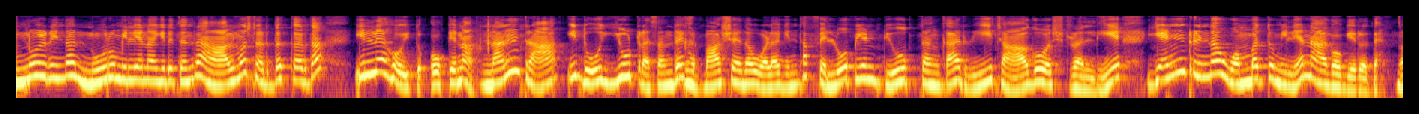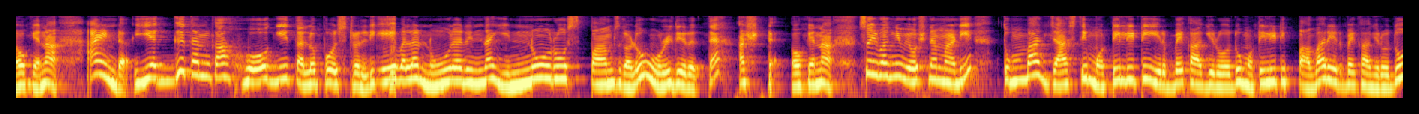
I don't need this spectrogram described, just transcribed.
ಇನ್ನೂರರಿಂದ ನೂರು ಮಿಲಿಯನ್ ಆಗಿರುತ್ತೆ ಅಂದರೆ ಆಲ್ಮೋಸ್ಟ್ ಅರ್ಧಕ್ಕರ್ಧ ಇಲ್ಲೇ ಹೋಯಿತು, ಓಕೆನಾ? ನಂತರ ಇದು ಯೂಟ್ರಸ್ ಅಂದರೆ ಗರ್ಭಾಶಯದ ಒಳಗಿಂತ ಫೆಲೋಪಿಯನ್ ಟ್ಯೂಬ್ ತನಕ ರೀಚ್ ಆಗೋ ಅಷ್ಟರಲ್ಲಿ ಎಂಟರಿಂದ ಒಂಬತ್ತು ಮಿಲಿಯನ್ ಆಗೋಗಿರುತ್ತೆ, ಓಕೆನಾ? ಆ್ಯಂಡ್ ಎಗ್ ತನಕ ಹೋಗಿ ತಲುಪೋಷ್ಟರಲ್ಲಿ ಕೇವಲ ನೂರರಿಂದ ಇನ್ನೂರು ಸ್ಪಾಮ್ಸ್ಗಳು ಉಳಿದಿರುತ್ತೆ ಅಷ್ಟೇ, ಓಕೆನಾ? ಸೊ ಇವಾಗ ನೀವು ಯೋಚನೆ ಮಾಡಿ, ತುಂಬ ಜಾಸ್ತಿ ಮೊಟಿಲಿಟಿ ಇರಬೇಕಾಗಿರೋದು ಮೊಟಿಲಿಟಿ ಪವರ್ ಇರಬೇಕಾಗಿರೋದು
